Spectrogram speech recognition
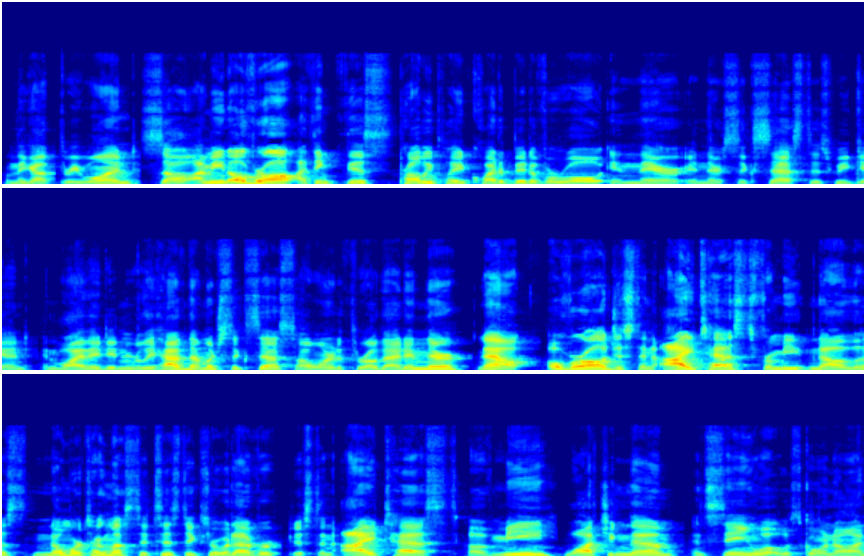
when they got 3-1, so, I mean, overall, I think this probably played quite a bit of a role in their, in their success this weekend, and why they didn't really have that much success, so I wanted to throw that in there. Now, overall, just an eye test for me. Now, let's no more talking about statistics or whatever. Just an eye test of me watching them and seeing what was going on.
